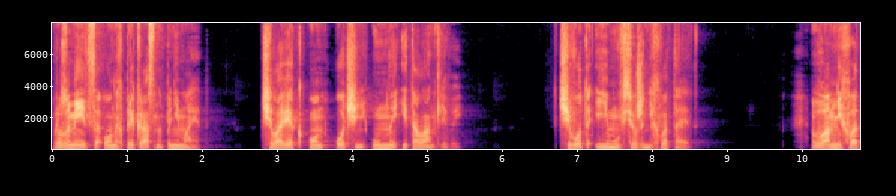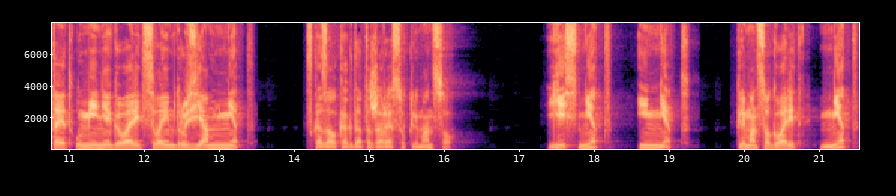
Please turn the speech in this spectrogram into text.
Разумеется, он их прекрасно понимает. Человек он очень умный и талантливый. Чего-то и ему все же не хватает. «Вам не хватает умения говорить своим друзьям «нет», — сказал когда-то Жаресу Клемансо. «Есть «нет» и «нет». Клемансо говорит «нет»,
